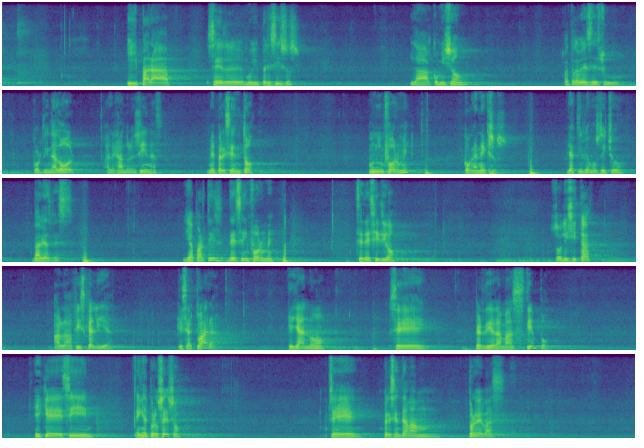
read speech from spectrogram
Y para ser muy precisos, la comisión, a través de su coordinador, Alejandro Encinas, me presentó un informe con anexos. Ya aquí lo hemos dicho varias veces. Y a partir de ese informe se decidió solicitar a la Fiscalía que se actuara, que ya no se perdiera más tiempo y que si en el proceso se presentaban pruebas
